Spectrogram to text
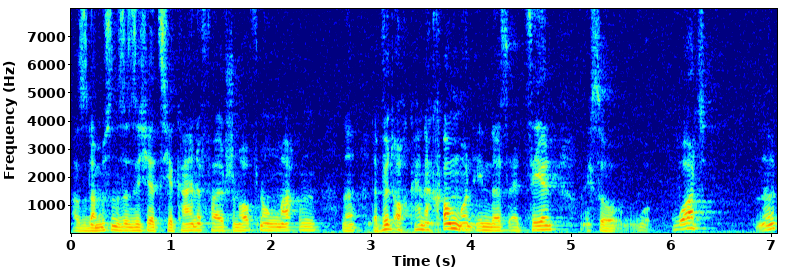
Also da müssen Sie sich jetzt hier keine falschen Hoffnungen machen. Ne? Da wird auch keiner kommen und Ihnen das erzählen. Und ich so, what? Ne?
